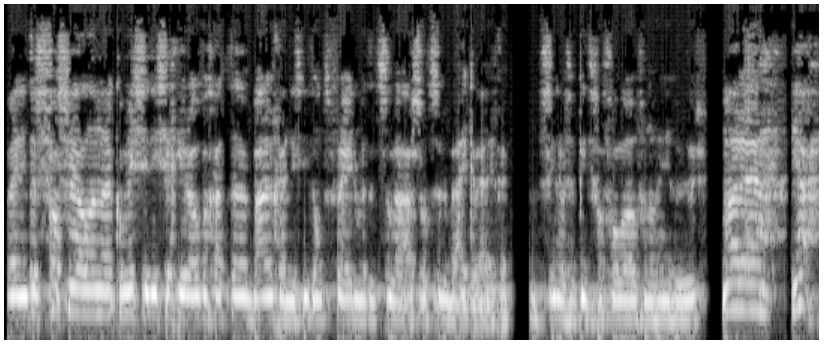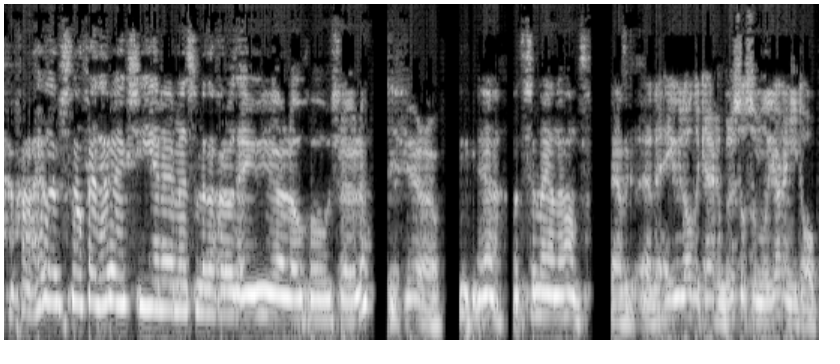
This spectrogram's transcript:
ik weet niet, er is vast wel een uh, commissie die zich hierover gaat uh, buigen en die is niet ontevreden met het salaris wat ze erbij krijgen. Misschien hebben ze Pieter van Vollenhoven nog ingehuurd. Maar uh, ja, we gaan heel even snel verder. Ik zie hier mensen met een groot EU-logo zeulen. De euro. Ja, wat is er mee aan de hand? Ja, de EU-landen krijgen Brusselse miljarden niet op.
